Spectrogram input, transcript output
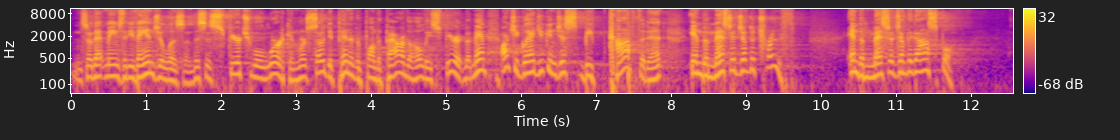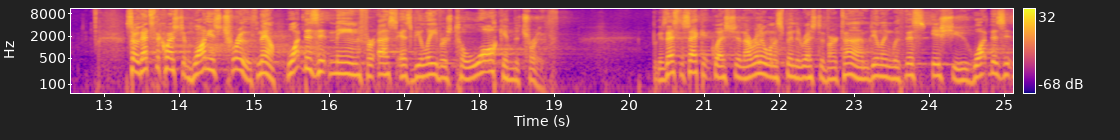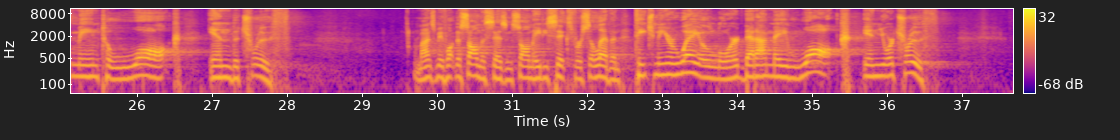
and so that means that evangelism, this is spiritual work, and we're so dependent upon the power of the Holy Spirit. But man, aren't you glad you can just be confident in the message of the truth and the message of the gospel? So that's the question what is truth? Now, what does it mean for us as believers to walk in the truth? Because that's the second question. I really want to spend the rest of our time dealing with this issue. What does it mean to walk in the truth? Reminds me of what the psalmist says in Psalm 86, verse 11 Teach me your way, O Lord, that I may walk in your truth.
